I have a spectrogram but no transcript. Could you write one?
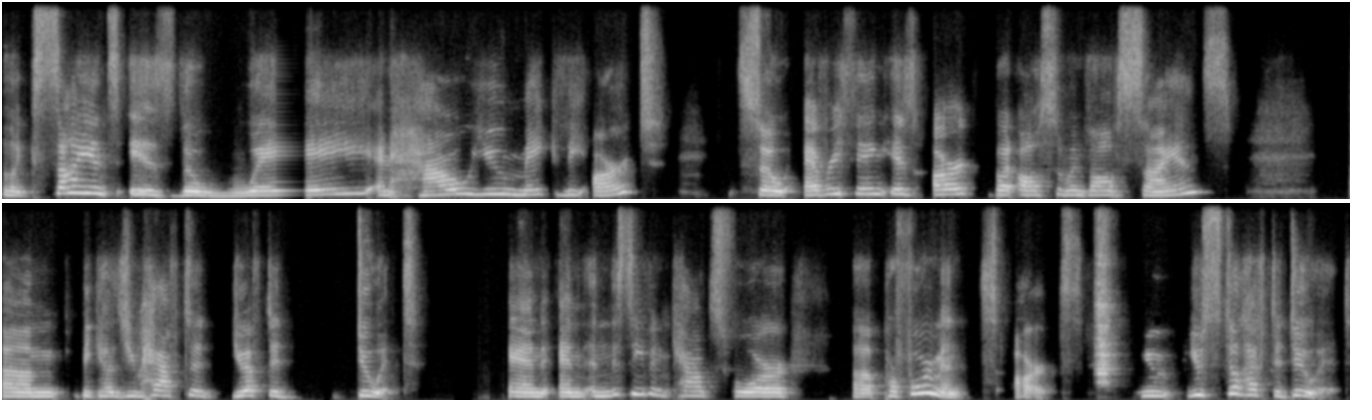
like science is the way and how you make the art so everything is art, but also involves science um, because you have to you have to do it, and and and this even counts for uh, performance arts. You you still have to do it,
